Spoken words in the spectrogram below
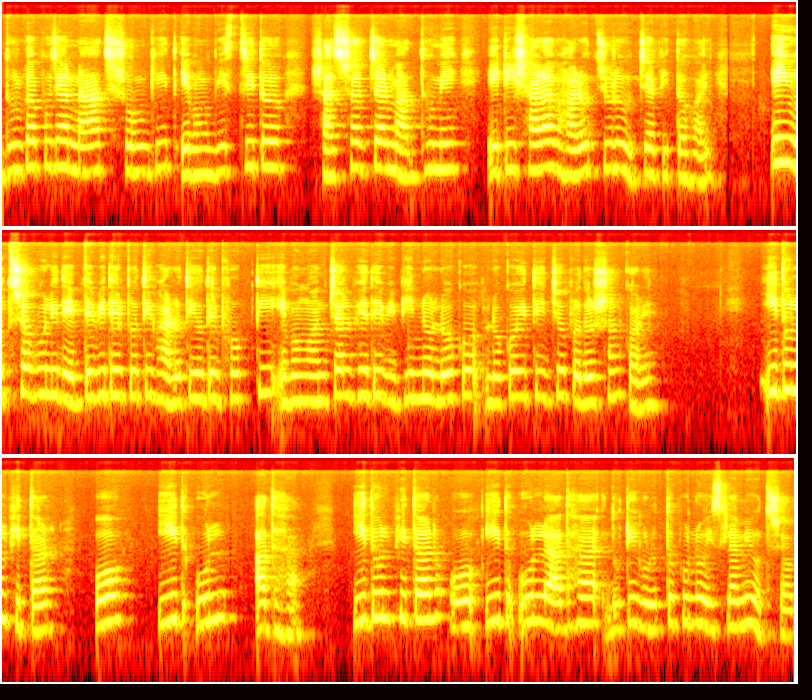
দুর্গাপূজা নাচ, সংগীত এবং বিস্তৃত সাজসজ্জার মাধ্যমে এটি সারা ভারত জুড়ে উদযাপিত হয়। এই উৎসবগুলি দেবদেবীদের প্রতি ভারতীয়দের ভক্তি এবং অঞ্চলভেদে বিভিন্ন লোক, লোকঐতিহ্য প্রদর্শন করে। ঈদ উল ফিতর ও ঈদ উল আধা ঈদ উল ফিতর ও ঈদ উল আধা দুটি গুরুত্বপূর্ণ ইসলামী উৎসব,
